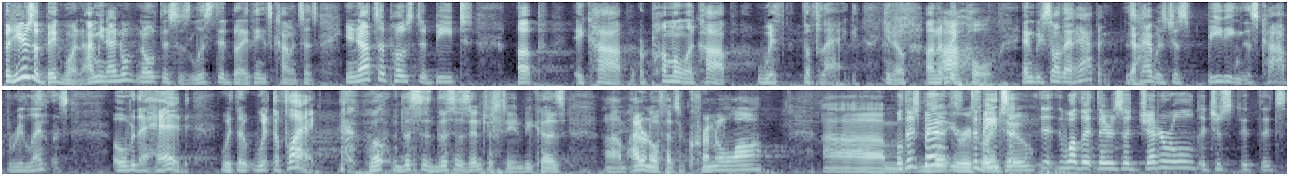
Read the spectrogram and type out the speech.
But here's a big one. I mean, I don't know if this is listed, but I think it's common sense. You're not supposed to beat up a cop or pummel a cop with the flag, you know, on a big Ah. pole. And we saw that happen. This Yeah. guy was just beating this cop relentless over the head with the with the flag. Well, this is this is interesting because um, I don't know if that's a criminal law. Um, Well, there's been debates. to. uh, well, there's a general. It just it, it's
